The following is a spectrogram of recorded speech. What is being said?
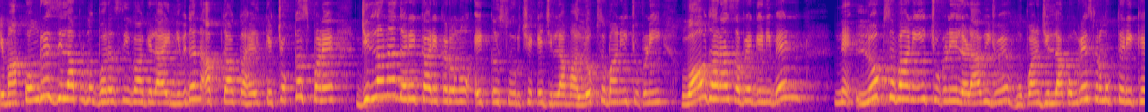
જેમાં કોંગ્રેસ જિલ્લા પ્રમુખ ભરતસિંહ વાઘેલાએ નિવેદન આપતા કહેલ કે ચોક્કસપણે જિલ્લાના દરેક કાર્યકરોનો એક સૂર છે કે જિલ્લામાં લોકસભાની ચૂંટણી વાવ ધારાસભ્ય ગેનીબેન ને લોકસભાની ચૂંટણી લડાવી જોઈએ. હું પણ જિલ્લા કોંગ્રેસ પ્રમુખ તરીકે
